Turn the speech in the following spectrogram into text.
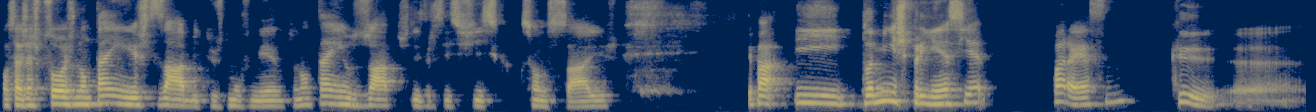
Ou seja, as pessoas não têm estes hábitos de movimento, não têm os hábitos de exercício físico que são necessários. Epá, e pela minha experiência, parece-me que. Uh,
